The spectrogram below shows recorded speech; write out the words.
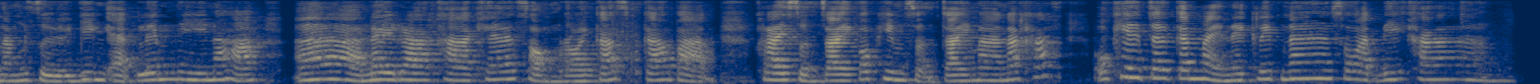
หนังสือยิงแอดเล่มนี้นะคะอ่าในราคาแค่ 299 บาท ใครสนใจก็พิมพ์สนใจมานะคะ โอเค เจอกันใหม่ในคลิปหน้า สวัสดีค่ะ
